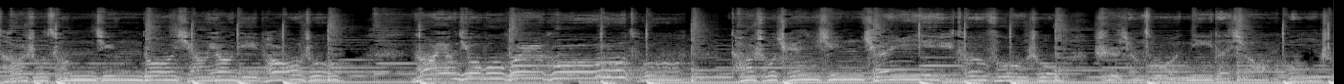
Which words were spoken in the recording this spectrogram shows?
他说曾经多想要你抱住，那样就不会孤独。他说全心全意的付出，只想做你的小公主。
